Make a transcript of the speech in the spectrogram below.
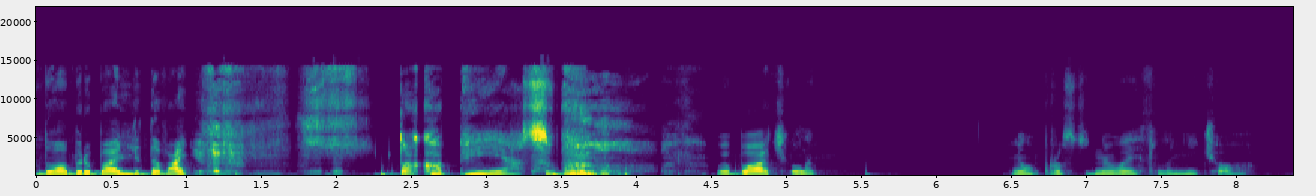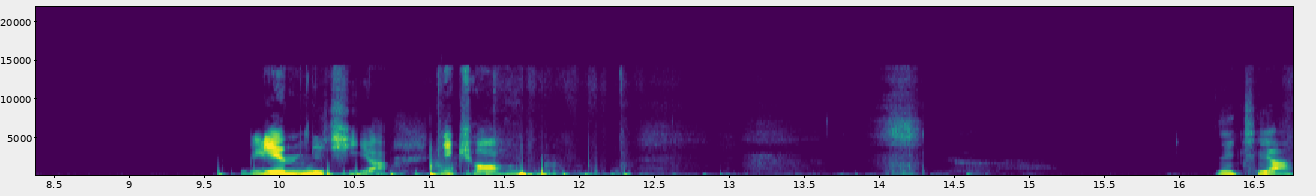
Добре, Баллі, давай. Та капець. Ви бачили? Ну, просто не вийшло нічого. Блін, нічия, нічого. Нічия.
